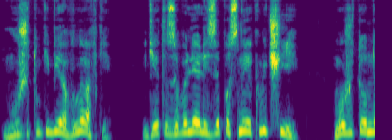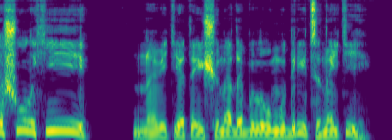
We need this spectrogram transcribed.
Может, у тебя в лавке где-то завалялись запасные ключи, Может, он нашел их и... Но ведь это еще надо было умудриться найти,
